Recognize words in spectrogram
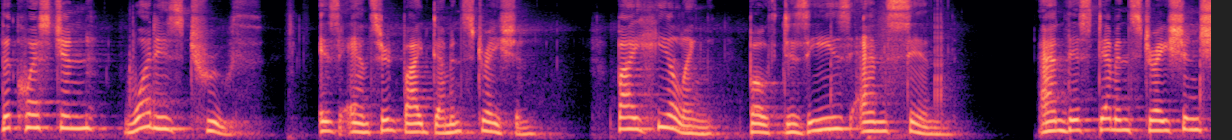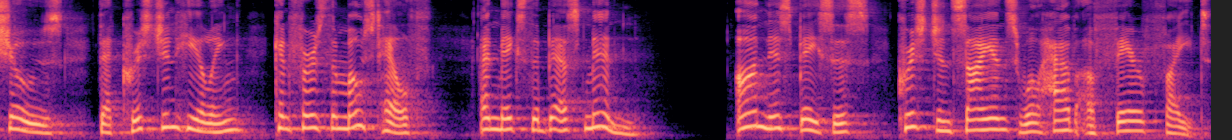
The question, What is truth? is answered by demonstration, by healing both disease and sin. And this demonstration shows that Christian healing confers the most health and makes the best men. On this basis, Christian science will have a fair fight.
